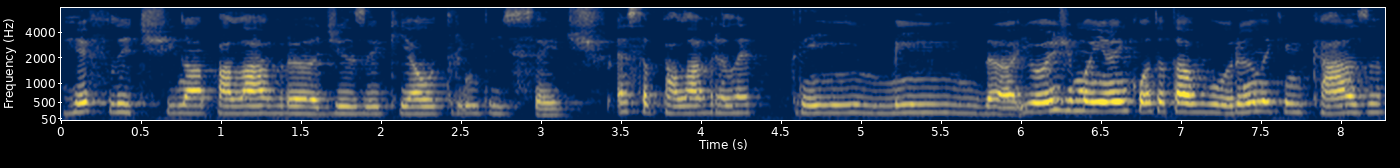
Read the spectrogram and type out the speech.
refletir na palavra de Ezequiel 37. Essa palavra ela é tremenda. E hoje de manhã, enquanto eu estava orando aqui em casa,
